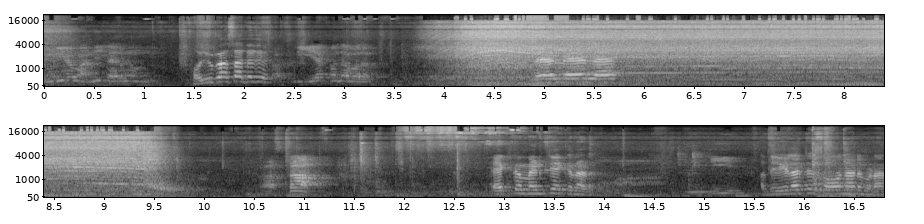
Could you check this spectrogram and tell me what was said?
ਵੀਡੀਓ ਬਣਦੀ ਖੈਰ ਨੂੰ ਹੋ ਜੂਗਾ ਸਾਡੇ ਚ ਅਸਲੀ ਆਪਾਂ ਦਾ ਵਾਲਾ? ਲੈ ਲੈ ਲੈ। ਰਸਤਾ ਇੱਕ ਮਿੰਟ ਚ ਇੱਕ ਨੜ। ਜੀ ਆ ਦੇਖ ਲੈ ਤੇ 100 ਨੜ ਬਣਾ।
